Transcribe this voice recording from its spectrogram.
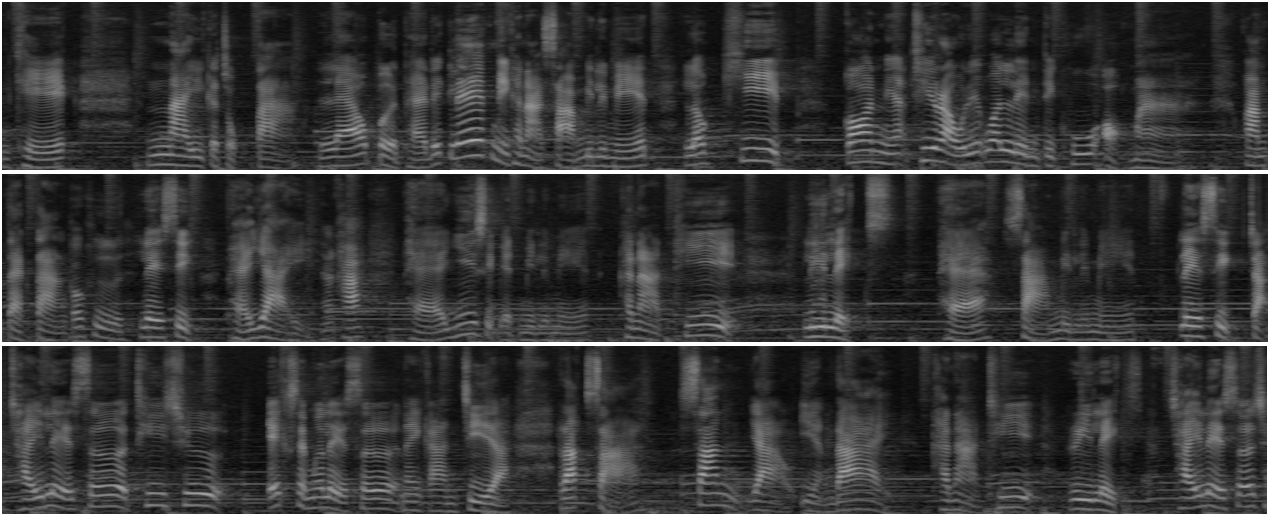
นเค้กในกระจกตา แล้วเปิดแผลเล็กๆ มีขนาด 3มิลลิเมตรแล้วคีบก้อนนี้ที่เราเรียกว่าเลนติคูออกมา ความแตกต่างก็คือเลสิกแผลใหญ่นะคะ แผล 21มิลลิเมตรขนาดที่ รีเล็กซ์แผล 3มิลลิเมตรเลสิกจะใช้เลเซอร์ที่ชื่อ e x c e m e r laser ในการเจีย รักษาสั้นยาวเอียงได้ ขนาดที่ Relax ใช้เลเซอร์ช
